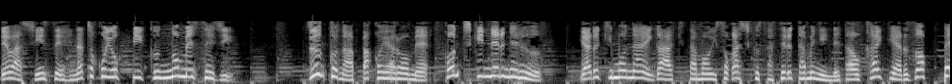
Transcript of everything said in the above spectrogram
では、新生ヘナチョコヨッピーくんのメッセージ。ずんこのアッパコ野郎め、こんちきんねるねる。やる気もないが、秋様を忙しくさせるためにネタを書いてやるぞっぺ。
